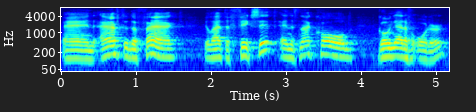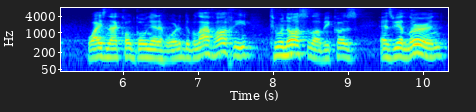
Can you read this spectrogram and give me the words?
And after the fact, you'll have to fix it, and it's not called going out of order. Why is it not called going out of order? The Because as we had learned,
